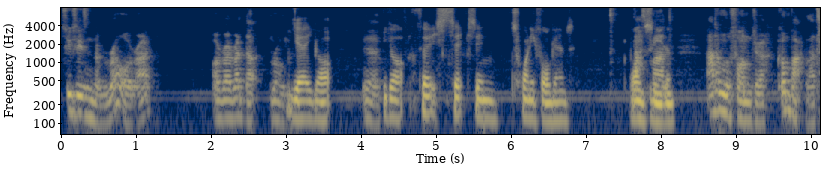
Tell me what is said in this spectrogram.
two seasons in a row, right? Or have I read that wrong? Yeah, he got Yeah. he got 36 in 24 games. One That's mad. season. Adam Le Fondre, come back, lad.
